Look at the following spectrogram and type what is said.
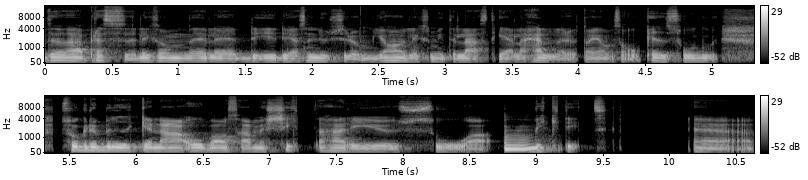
det här press, liksom, eller det är deras newsroom. Jag har liksom inte läst hela heller. Utan jag var så okej, såg, såg rubrikerna och var så här, men shit, det här är ju så Mm. viktigt. Eh,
